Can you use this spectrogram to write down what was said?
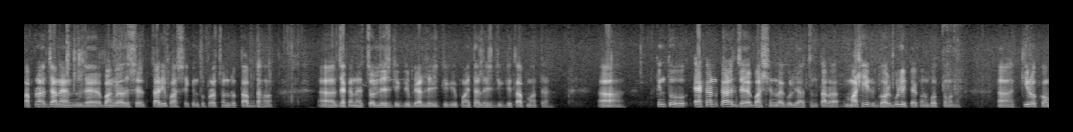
আপনারা জানেন যে বাংলাদেশের চারিপাশে কিন্তু প্রচণ্ড তাপদাহ। যেখানে চল্লিশ ডিগ্রি, বিয়াল্লিশ ডিগ্রি, পঁয়তাল্লিশ ডিগ্রি তাপমাত্রা। কিন্তু এখানকার যে বাসিন্দাগুলি আছেন, তারা মাটির ঘরগুলিতে এখন বর্তমানে কীরকম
